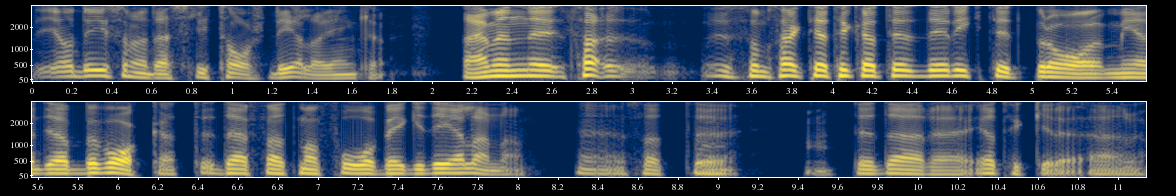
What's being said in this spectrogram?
Ja, det är sådana där slitagedelar egentligen. Nej, men eh, som sagt, jag tycker att det, det är riktigt bra mediabevakat därför att man får bägge delarna. Eh, så att eh, Mm. Mm. det där, jag tycker det är,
